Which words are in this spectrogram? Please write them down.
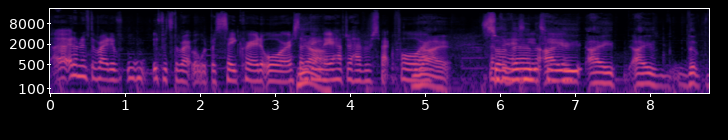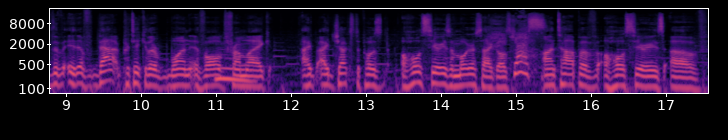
I don't know if the right if, if it's the right word, but sacred or something Yeah. that you have to have respect for. right. So something then I. I, I, the, the, it, that particular one evolved Mm. from like, I, I juxtaposed a whole series of motorcycles Yes. on top of a whole series of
